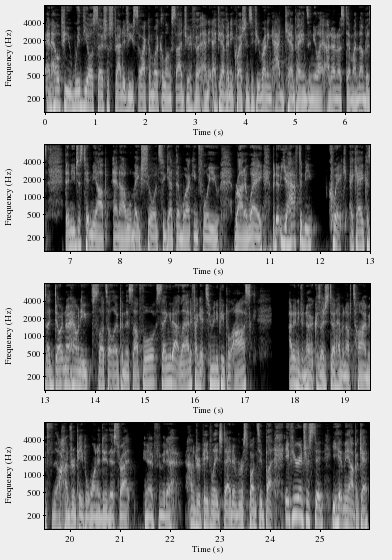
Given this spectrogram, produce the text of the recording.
and help you with your social strategy so I can work alongside you. If, and if you have any questions, if you're running ad campaigns and you're like, I don't understand my numbers, then you just hit me up and I will make sure to get them working for you right away. But you have to be quick, okay? Because I don't know how many slots I'll open this up for. Saying it out loud, if I get too many people ask, I don't even know because I just don't have enough time if 100 people want to do this, right? You know, for me to 100 people each day to respond to. But if you're interested, you hit me up, okay?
